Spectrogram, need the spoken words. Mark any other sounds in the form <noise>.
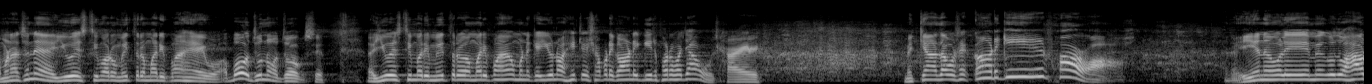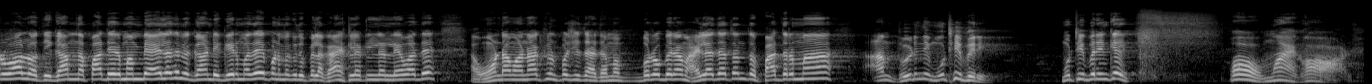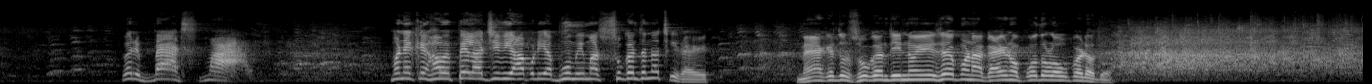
હમણાં છે ને યુએસથી મારો મિત્ર મારી પાસે આવ્યો. બહુ જૂનો જોગ છે. યુએસથી મારી મિત્ર મારી પાસે આવ્યો, મને કે યુનો હિટેશ આપણે ગાંડીગીર ફરવા જાવ છે? મેં ક્યાં જાવ છે? ગાંડી ગીર ફરવા એને વળી, મેં કીધું સારું હાલો. હતી ગામના પાદેરમાં બે આવેલા છે, મેં ગાંડી ગીરમાં જાય પણ મેં કીધું, પેલા ઘાસ લેટ લેવા દે. આ હોન્ડામાં નાખ્યું ને પછી થાય અમે બરોબર આમ હાલ્યા જતા ને તો પાદરમાં આમ ધૂળની મુઠ્ઠી ભરી. મુઠ્ઠી ભરીને કે ઓ my god very bad smile મને કે, હવે પેલા જેવી આપણી આ ભૂમિમાં સુગંધ નથી રહી. મેં કીધું સુગંધીનો એ છે, પણ આ ગાયનો પોદળો ઉપાડ્યો તે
